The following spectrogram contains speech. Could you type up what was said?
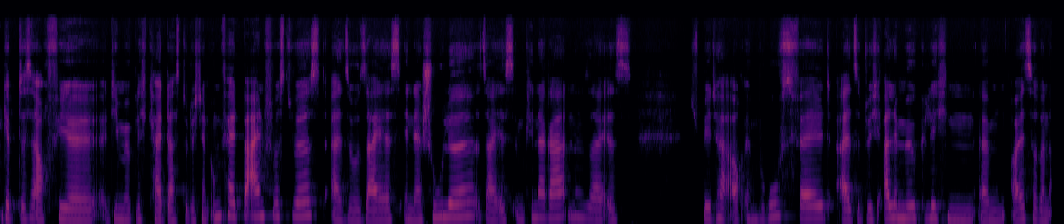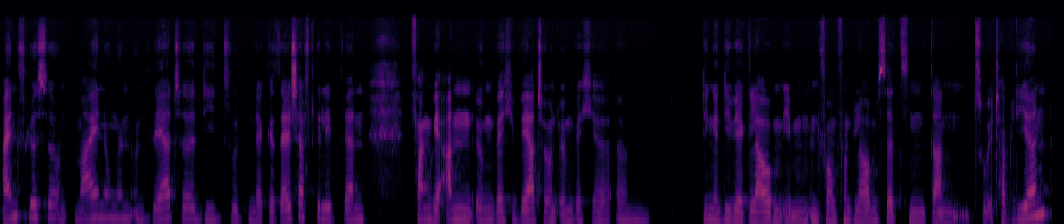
gibt es auch viel die Möglichkeit, dass du durch dein Umfeld beeinflusst wirst. Also sei es in der Schule, sei es im Kindergarten, sei es später auch im Berufsfeld, also durch alle möglichen ähm, äußeren Einflüsse und Meinungen und Werte, die so in der Gesellschaft gelebt werden, fangen wir an, irgendwelche Werte und irgendwelche ähm, Dinge, die wir glauben, eben in Form von Glaubenssätzen dann zu etablieren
